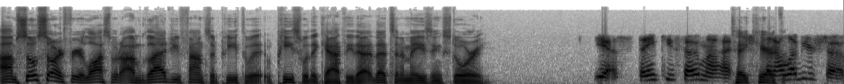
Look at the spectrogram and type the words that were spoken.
I'm so sorry for your loss, but I'm glad you found some peace with peace with it, Kathy. That that's an amazing story. Yes, thank you so much. Take care. And I love your show.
